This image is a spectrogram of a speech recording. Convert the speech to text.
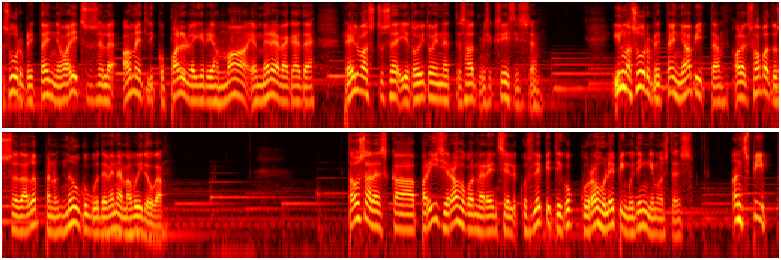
Suurbritannia valitsusele ametliku palvekirja maa- ja merevägede relvastuse ja toiduainete saatmiseks Eestisse. ilma Suurbritannia abita oleks Vabadussõda lõppenud Nõukogude Venemaa võiduga. Ta osales ka Pariisi rahukonverentsil, kus lepiti kokku rahulepingu tingimustes. Ants Piip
